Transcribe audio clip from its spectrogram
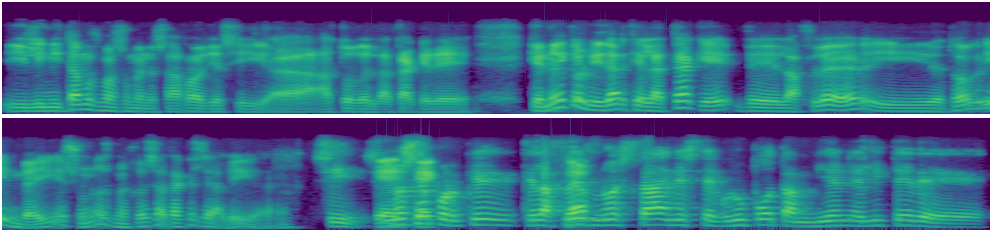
limitamos más o menos a Rogers y a, todo el ataque de... Que no hay que olvidar que el ataque de la Flair y de todo Green Bay es uno de los mejores ataques de la liga. ¿eh? Sí, no sé por qué que la Flair no está en este grupo también élite de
